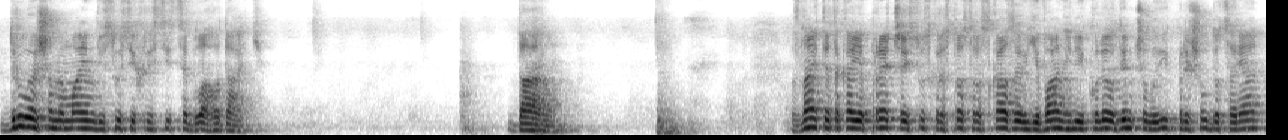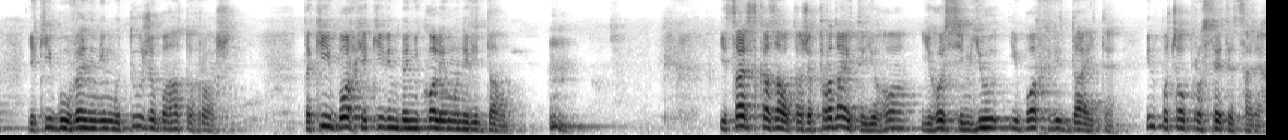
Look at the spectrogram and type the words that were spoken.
Друге, що ми маємо в Ісусі Христі, це благодать. Даром. Знаєте, така є притча, Ісус Христос розказує в Євангелії, коли один чоловік прийшов до царя, який був винен йому дуже багато грошей. Такий борг, який він би ніколи йому не віддав. І цар сказав, каже, продайте його, його сім'ю і борг віддайте. Він почав просити царя.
